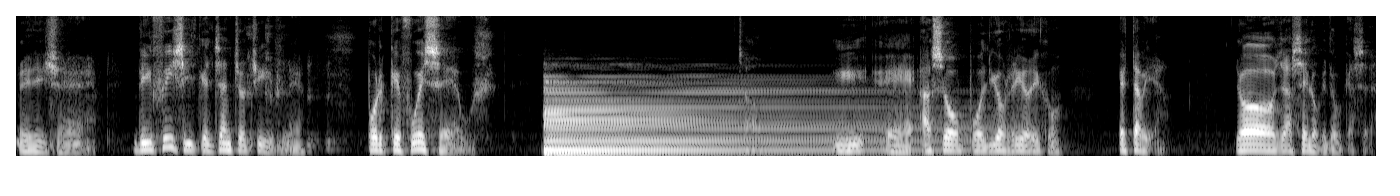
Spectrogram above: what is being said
Y dice, difícil que el chancho chifle, porque fue Zeus. Y eh, Asopo, el dios río, dijo, está bien, yo ya sé lo que tengo que hacer.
